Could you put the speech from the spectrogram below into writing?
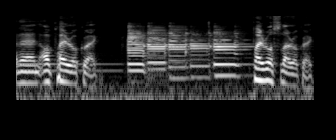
And then I'll play real quick. Play real slow, real quick.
